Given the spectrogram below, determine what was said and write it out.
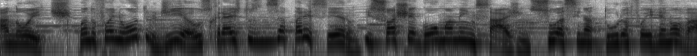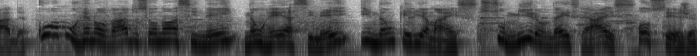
À noite. Quando foi no outro dia, os créditos desapareceram e só chegou uma mensagem: sua assinatura foi renovada. Como renovado se eu não assinei, não reassinei e não queria mais? Sumiram 10 reais? Ou seja,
